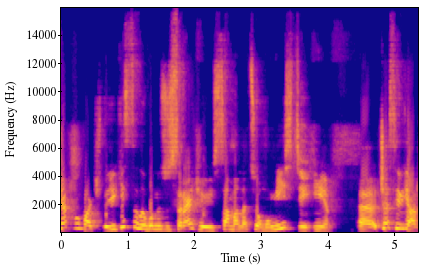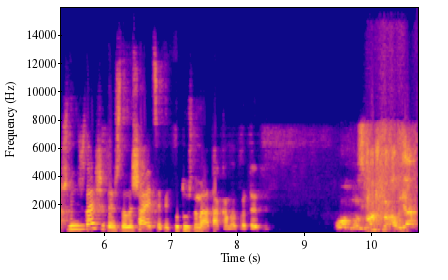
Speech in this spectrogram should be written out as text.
як ви бачите, які сили вони зосереджують саме на цьому місті? І е, часів яр ж він ж далі теж залишається під потужними атаками противника. Однозначно, але я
